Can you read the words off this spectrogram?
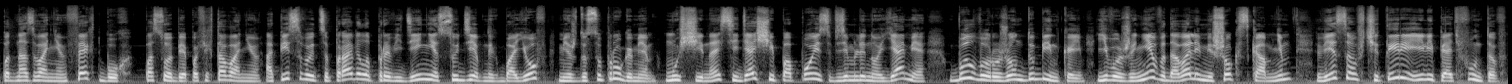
под названием «Фехтбух» – пособие по фехтованию, описываются правила проведения судебных боев между супругами. Мужчина, сидящий по пояс в земляной яме, был вооружен дубинкой. Его же жене выдавали мешок с камнем весом в 4 или 5 фунтов.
